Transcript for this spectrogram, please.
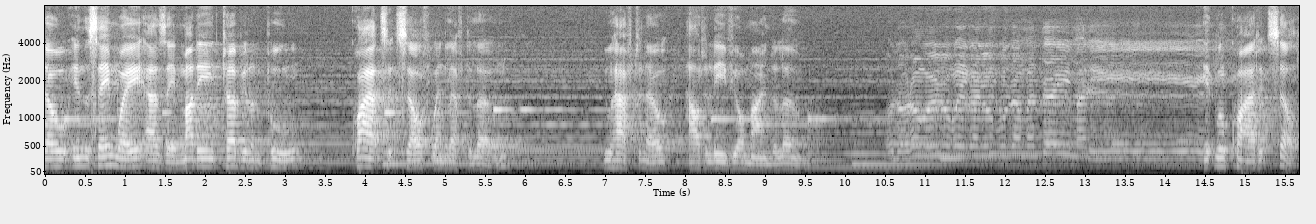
So, in the same way as a muddy, turbulent pool quiets itself when left alone, you have to know how to leave your mind alone. It will quiet itself.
